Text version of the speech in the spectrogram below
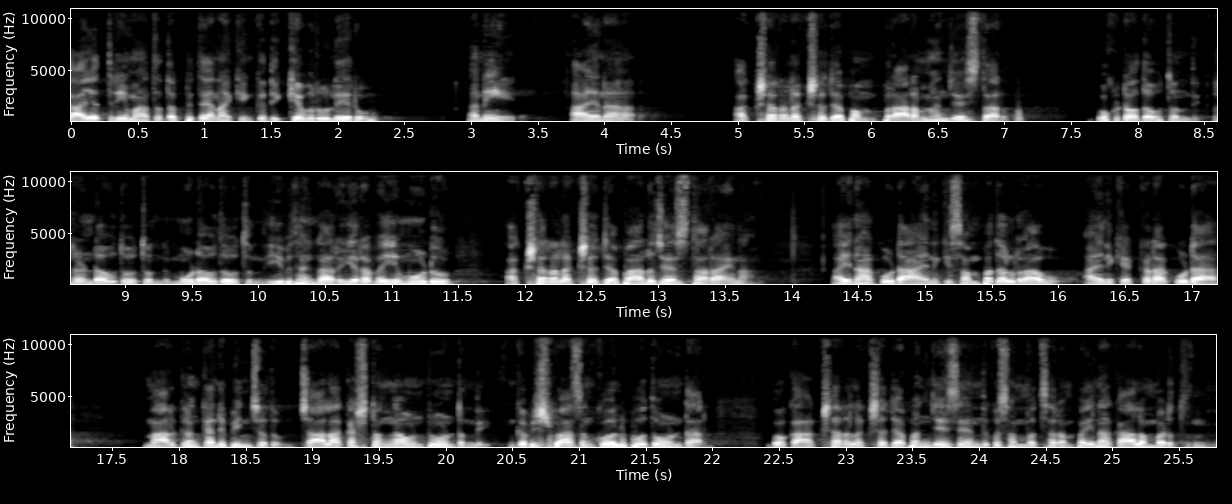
గాయత్రి మాత తప్పితే నాకు ఇంక దిక్కెవరూ లేరు అని ఆయన అక్షర లక్ష జపం ప్రారంభం చేస్తారు. ఒకటోది అవుతుంది రెండవది అవుతుంది మూడవది అవుతుంది ఈ విధంగా ఇరవై మూడు అక్షర లక్ష జపాలు చేస్తారు ఆయన. అయినా కూడా ఆయనకి సంపదలు రావు. ఆయనకి ఎక్కడా కూడా మార్గం కనిపించదు. చాలా కష్టంగా ఉంటూ ఉంటుంది. ఇంకా విశ్వాసం కోల్పోతూ ఉంటారు. ఒక అక్షర లక్ష జపం చేసేందుకు సంవత్సరం పైన కాలం పడుతుంది.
